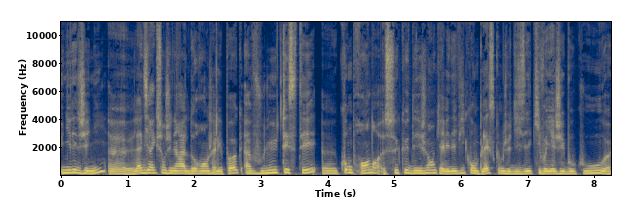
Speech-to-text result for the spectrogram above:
une idée de génie. Euh, la direction générale d'Orange à l'époque a voulu tester, euh, comprendre ce que des gens qui avaient des vies complexes, comme je disais, qui voyageaient beaucoup, euh,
